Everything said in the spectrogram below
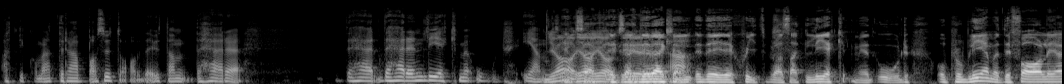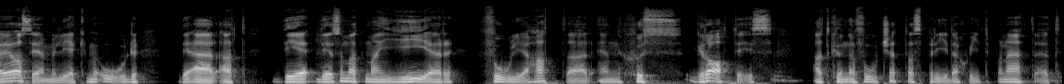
att vi kommer att drabbas av det utan det här är det här, det här är en lek med ord egentligen. Ja, ja, ja, exakt. Det, det är verkligen ja. det är skitbra sagt, lek med ord. Och problemet, det farliga jag ser med lek med ord, det är att det, det är som att man ger foliehattar en skjuts gratis. Mm att kunna fortsätta sprida skit på nätet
